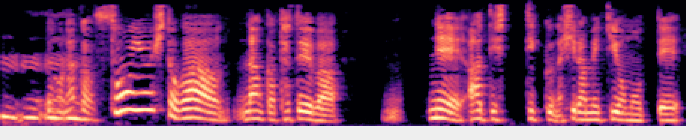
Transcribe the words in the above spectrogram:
うんうんうん。でもなんか、そういう人が、なんか例えば、ね、アーティスティックなひらめきを持って、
